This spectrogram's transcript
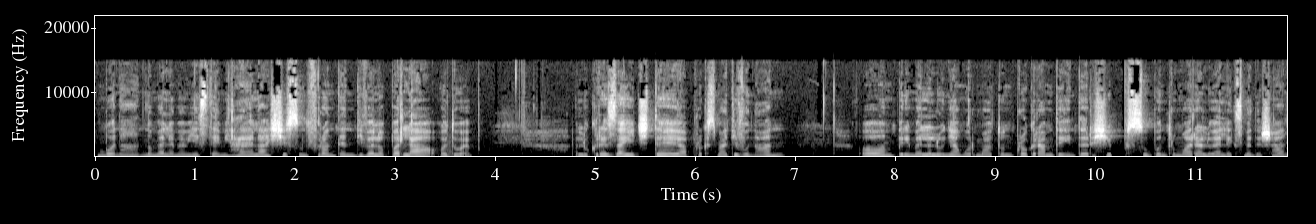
Bună, numele meu este Mihaela și sunt front-end developer la OdWeb. Lucrez aici de aproximativ un an. În primele luni am urmat un program de internship sub îndrumarea lui Alex Medeșan,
